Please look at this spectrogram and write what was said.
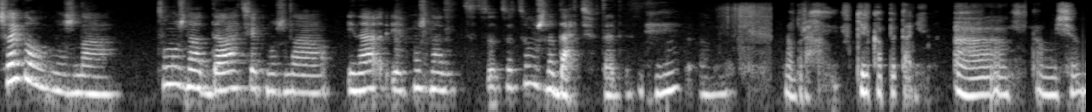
Czego można, co można dać, jak można, jak można co, co, co można dać wtedy? Mhm. Dobra, kilka pytań. E, tam mi się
